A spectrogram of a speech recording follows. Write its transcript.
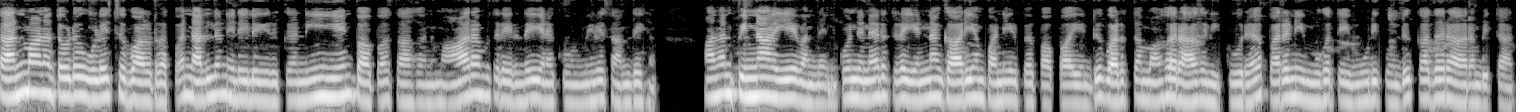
தன்மானத்தோடு உழைச்சி வாழ்கிறப்ப நல்ல நிலையில் இருக்க நீ ஏன் பாப்பா சாகணும்? ஆரம்பத்தில் இருந்தே எனக்கு உண்மையிலே சந்தேகம். ஆனால் பின்னாலேயே வந்தேன். கொஞ்ச நேரத்தில் என்ன காரியம் பண்ணியிருப்ப பாப்பா? என்று வருத்தமாக ராகினி கூற பரணி முகத்தை மூடிக்கொண்டு கதற ஆரம்பித்தார்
